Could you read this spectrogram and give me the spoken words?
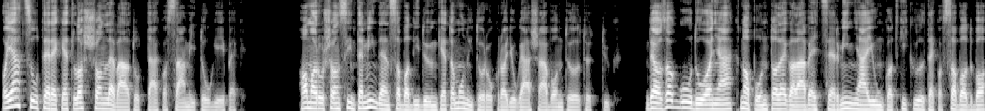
A játszótereket lassan leváltották a számítógépek. Hamarosan szinte minden szabad időnket a monitorok ragyogásában töltöttük. De az aggódó anyák naponta legalább egyszer minnyájunkat kiküldtek a szabadba,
